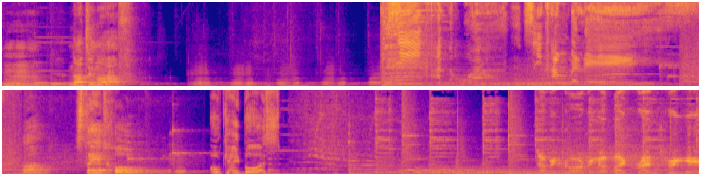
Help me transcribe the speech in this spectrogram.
Hmm, not enough. Huh? Stay at home. Okay, boss. I've been carving up my friends for years.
